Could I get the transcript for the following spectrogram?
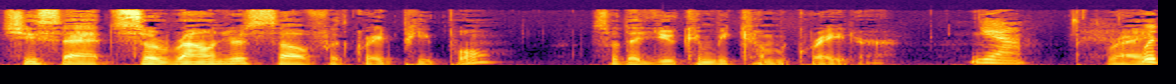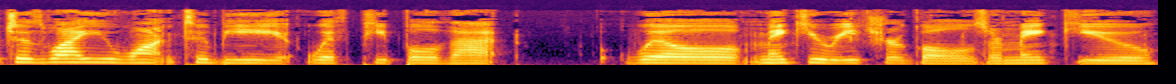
She said surround yourself with great people so that you can become greater. Yeah. right? Which is why you want to be with people that will make you reach your goals or make you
